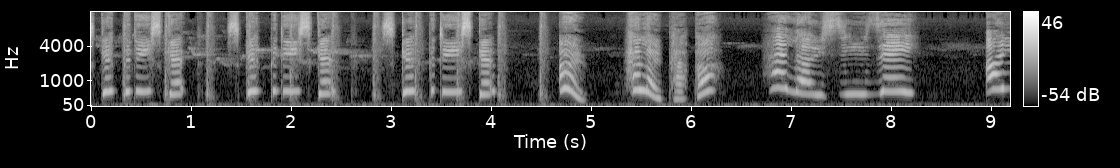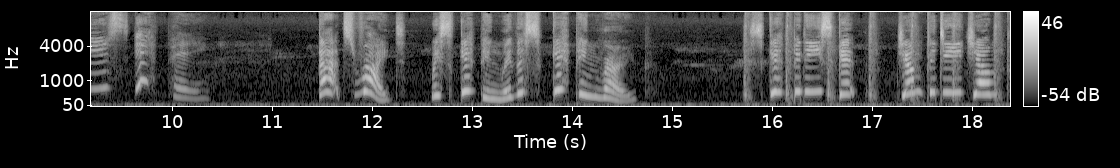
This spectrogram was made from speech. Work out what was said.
Skippity skip, skippity skip, skippity skip. Oh, hello, Peppa. Hello, Susie. Are you skipping? That's right. We're skipping with a skipping rope. Skippity skip, jumpity jump.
